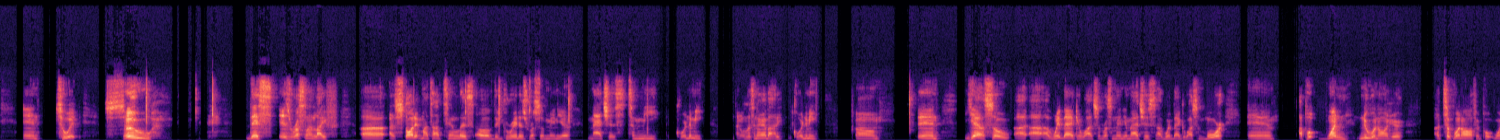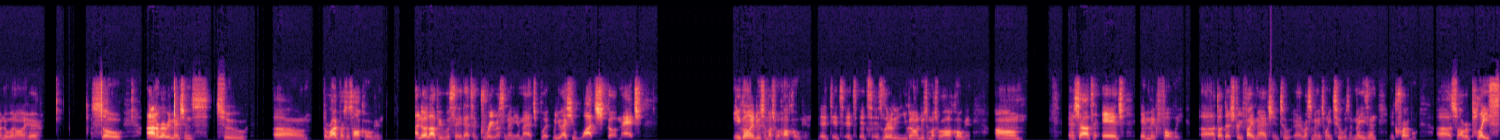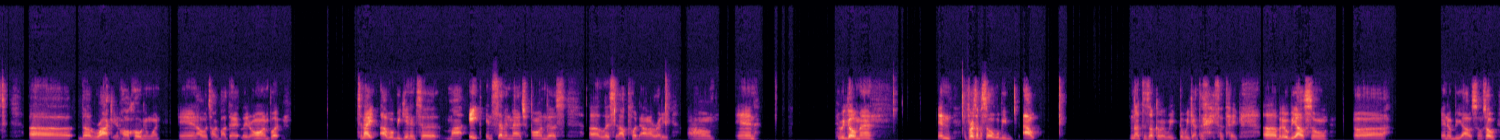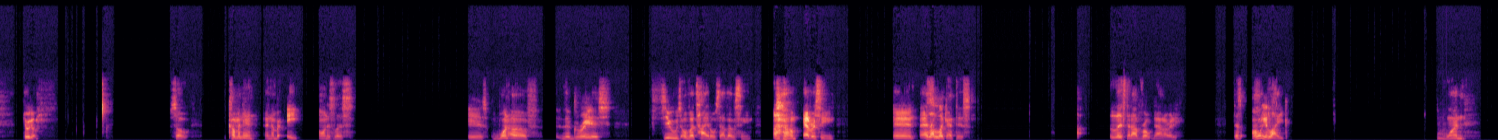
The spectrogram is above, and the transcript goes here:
into it. So, this is Wrestling Life. Uh, I started my top 10 list of the greatest WrestleMania matches to me, according to me. I don't listen to everybody, according to me. Um, and yeah, so I, I, I went back and watched some WrestleMania matches. I went back and watched some more, and I put one new one on here. I took one off and put one new one on here. So, honorary mentions to um, The Rock versus Hulk Hogan. I know a lot of people would say that's a great WrestleMania match, but when you actually watch the match, you're going to do so much for Hulk Hogan. It, it's it's it's it's literally you can only do so much for Hulk Hogan. Um, and shout out to Edge and Mick Foley. Uh, I thought that street fight match in two, at WrestleMania 22 was amazing, incredible. Uh, so I replaced uh, the Rock and Hulk Hogan one, and I will talk about that later on. But tonight I will be getting to my eight and seven match on this uh, list that I put down already. Um, and here we go, man. And the first episode will be out not this upcoming week, the week after I think. Uh, but it will be out soon. Uh, and it'll be out soon. So here we go. So coming in at number eight on this list is one of the greatest feuds over titles that I've ever seen um, ever seen. And as I look at this uh, list that I've wrote down already, there's only like one.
